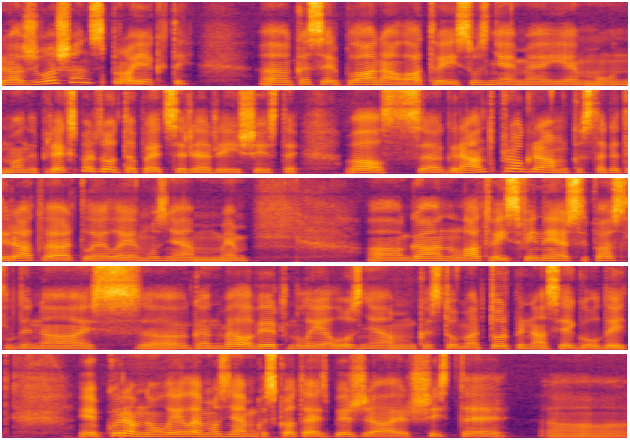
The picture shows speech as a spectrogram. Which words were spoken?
ražošanas projekti. Uh, kas ir plānā Latvijas uzņēmējiem. Man ir prieks par to, tāpēc ir arī šīs valsts grantu programma, kas tagad ir atvērta lielajiem uzņēmumiem. Uh, gan Latvijas finieris ir pasludinājis, gan vēl virkni lielu uzņēmumu, kas tomēr turpinās ieguldīt. Jebkuram no lieliem uzņēmumiem, kas kotējas biržā, ir šis te, uh,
